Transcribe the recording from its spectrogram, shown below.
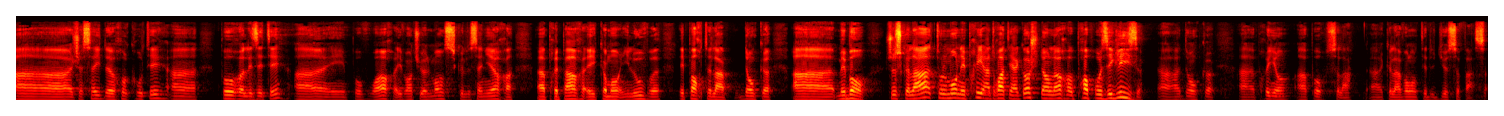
euh, j'essaye de recruter euh, pour les étés euh, et pour voir éventuellement ce que le Seigneur prépare et comment il ouvre les portes là. Donc, mais bon, jusque-là, tout le monde est pris à droite et à gauche dans leurs propres églises. Donc, prions pour cela, que la volonté de Dieu se fasse.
